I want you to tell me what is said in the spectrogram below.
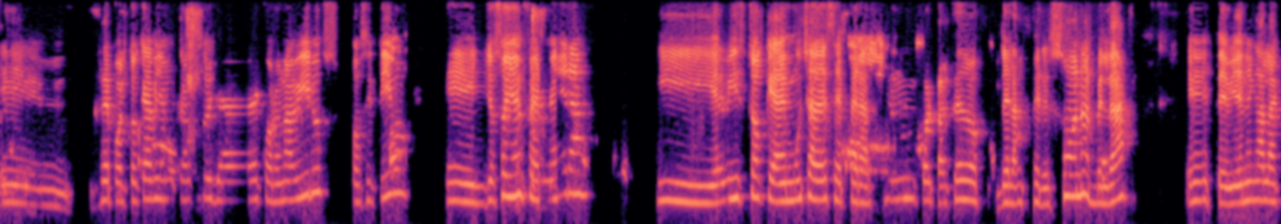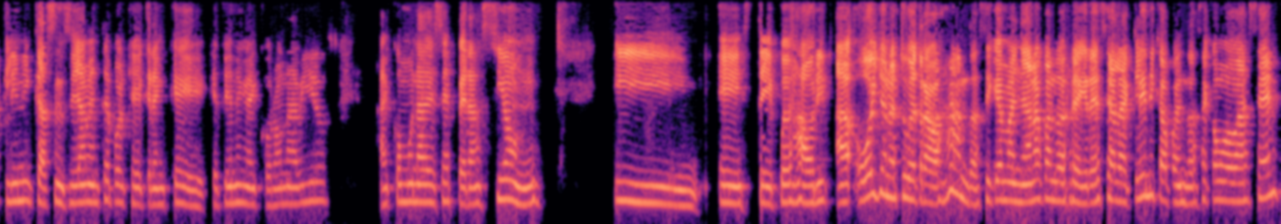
eh, reportó que había un caso ya de coronavirus positivo. Eh, yo soy enfermera y he visto que hay mucha desesperación por parte de, de las personas, ¿verdad? Este, vienen a la clínica sencillamente porque creen que, que tienen el coronavirus. Hay como una desesperación y este, pues ahorita, ah, hoy yo no estuve trabajando, así que mañana cuando regrese a la clínica, pues no sé cómo va a ser.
